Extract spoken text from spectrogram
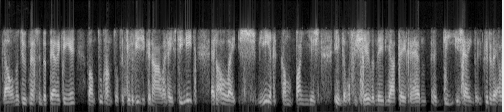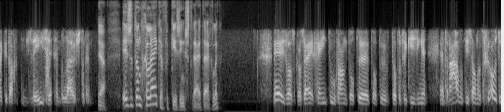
Wel natuurlijk met zijn beperkingen, want toegang tot de televisiekanalen heeft hij niet. En allerlei smeercampagnes in de officiële media tegen hem, eh, die zijn, kunnen we elke dag lezen en beluisteren. Ja. Is het een gelijke verkiezingsstrijd eigenlijk? Nee, zoals ik al zei, geen toegang tot, uh, tot, de, tot de verkiezingen. En vanavond is dan het grote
